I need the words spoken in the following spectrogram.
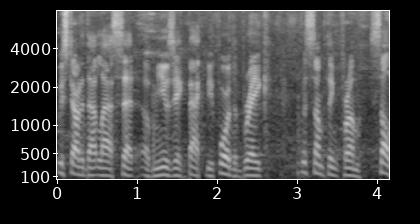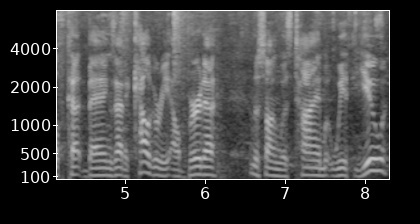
We started that last set of music back before the break with something from Self Cut Bangs out of Calgary, Alberta, and the song was Time with You.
